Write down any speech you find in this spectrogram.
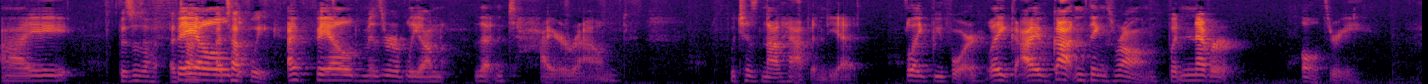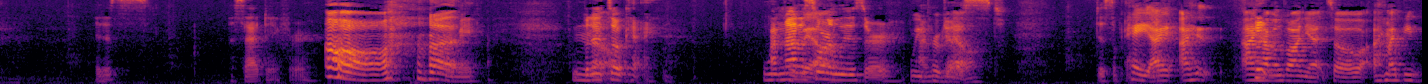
I This was a, a, tough, Failed. a tough week. I failed miserably on that entire round, which has not happened yet. Like before, like I've gotten things wrong, but never all three. It is a sad day for, Oh, for me, but it's okay. I'm not a sore loser. We I'm prevail. Disappointed. Hey, I, I, I haven't gone yet, so I might be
